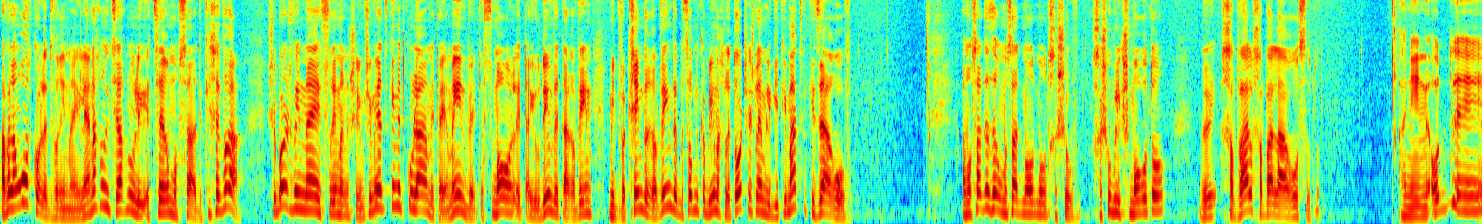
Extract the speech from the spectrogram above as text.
אבל למרות כל הדברים האלה, אנחנו הצלחנו לייצר מוסד כחברה, שבו יושבים 120 אנשים שמייצגים את כולם, את הימין ואת השמאל, את היהודים ואת הערבים, מתווכחים ורבים, ובסוף מקבלים החלטות שיש להם לגיטימציה, כי זה הרוב. המוסד הזה הוא מוסד מאוד מאוד חשוב. חשוב לשמור אותו, וחבל, חבל להרוס אותו. אני מאוד, אה,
